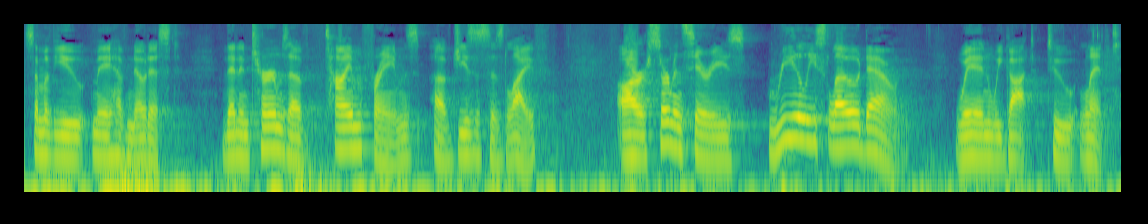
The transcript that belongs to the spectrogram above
some of you may have noticed that in terms of time frames of Jesus' life, our sermon series really slowed down when we got to Lent.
